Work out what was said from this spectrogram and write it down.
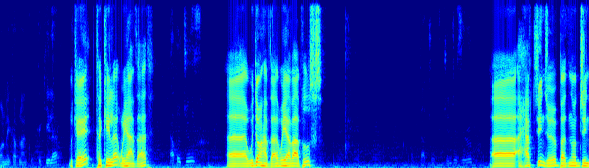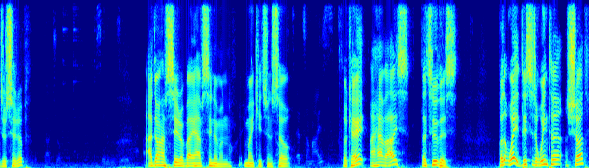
Olmeca Blanco tequila, Okay, tequila. We have that. apple juice, Uh, we don't have that. We have apples. touch of ginger syrup, Uh, I have ginger, but not ginger syrup. I don't have syrup. But I have cinnamon in my kitchen. So. Okay, I have ice. Let's do this. But wait, this is a winter shot?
